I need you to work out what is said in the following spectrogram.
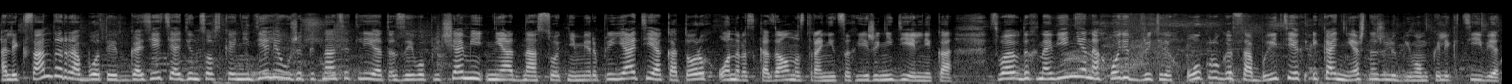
Александр работает в газете «Одинцовская неделя» уже 15 лет. За его плечами не одна сотня мероприятий, о которых он рассказал на страницах еженедельника. Свое вдохновение находит в жителях округа, событиях и, конечно же, любимом коллективе.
